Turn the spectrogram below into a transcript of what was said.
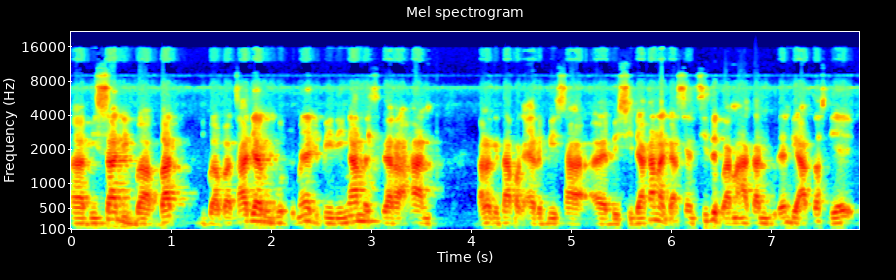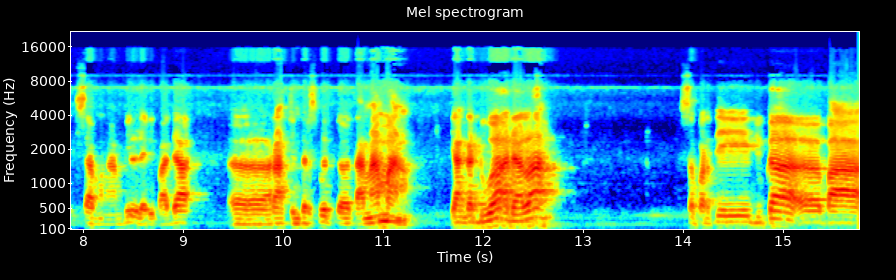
uh, bisa dibabat dibabat saja rumput rumputnya di piringan dan sekarahan. Kalau kita pakai herbisida kan agak sensitif karena akan kemudian di atas dia bisa mengambil daripada uh, racun tersebut ke tanaman. Yang kedua adalah seperti juga uh, Pak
